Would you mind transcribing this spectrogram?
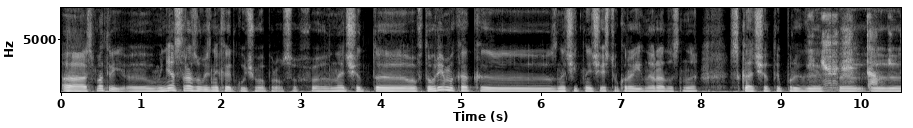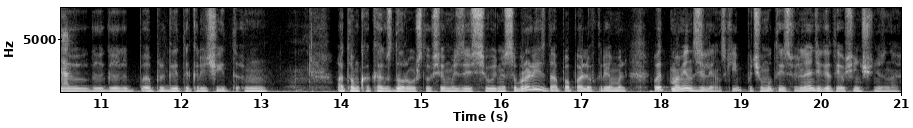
а, смотри, э, у меня сразу возникает куча вопросов. Э, значит, э, в то время как значительная часть Украины радостно скачет и прыгает, прыгает и кричит о том, как, как здорово, что все мы здесь сегодня собрались, да, попали в Кремль. В этот момент Зеленский почему-то из Финляндии говорит, я вообще ничего не знаю.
